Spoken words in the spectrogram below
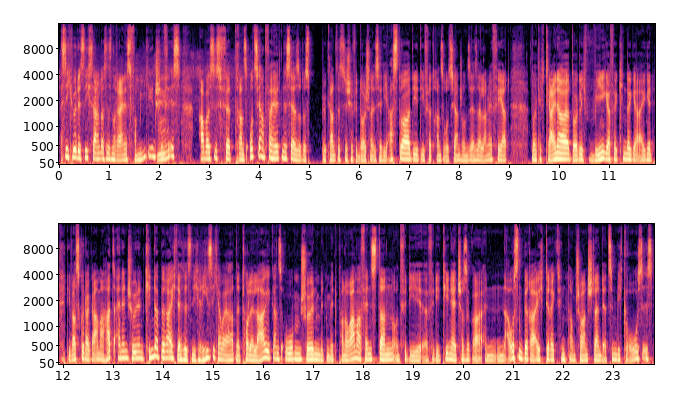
Also ich würde jetzt nicht sagen, dass es ein reines Familienschiff mhm. ist, aber es ist für Transozeanverhältnisse, also das bekannteste Schiff in Deutschland ist ja die Astor, die, die für Transozean schon sehr, sehr lange fährt. Deutlich kleiner, deutlich weniger für Kinder geeignet. Die Vasco da Gama hat einen schönen Kinderbereich, der ist jetzt nicht riesig, aber er hat eine tolle Lage ganz oben, schön mit, mit Panoramafenstern und für die, äh, für die Teenager sogar einen Außenbereich direkt hinten am Schornstein, der ziemlich groß ist.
